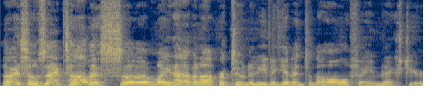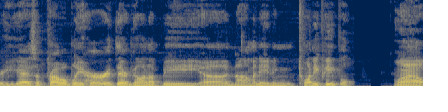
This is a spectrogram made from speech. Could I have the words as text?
all right, so Zach Thomas uh, might have an opportunity to get into the Hall of Fame next year. You guys have probably heard they're going to be uh, nominating 20 people. Wow.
